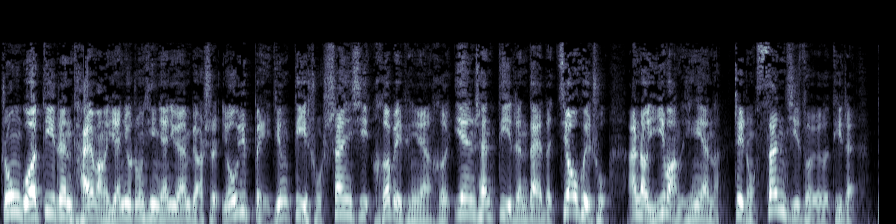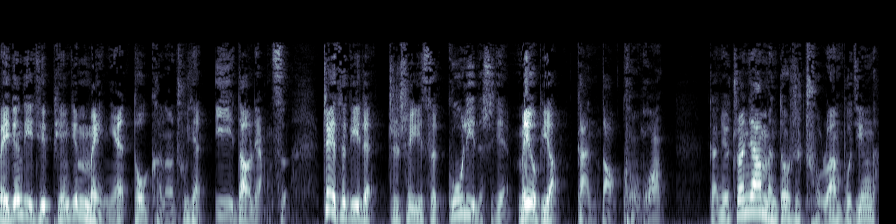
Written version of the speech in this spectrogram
中国地震台网研究中心研究员表示，由于北京地处山西、河北平原和燕山地震带的交汇处，按照以往的经验呢，这种三级左右的地震，北京地区平均每年都可能出现一到两次。这次地震只是一次孤立的事件，没有必要感到恐慌。感觉专家们都是处乱不惊的。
